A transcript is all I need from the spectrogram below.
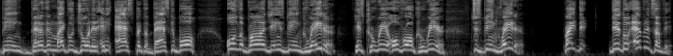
being better than Michael Jordan in any aspect of basketball or LeBron James being greater his career, overall career, just being greater, right? There's no evidence of it.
